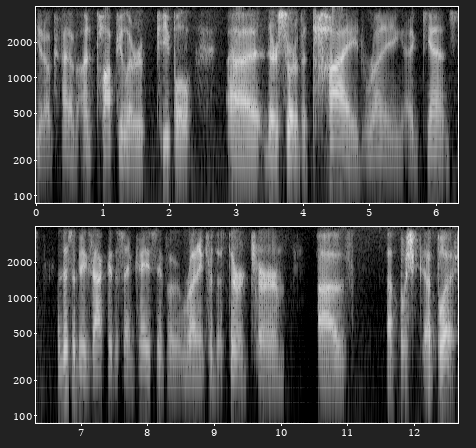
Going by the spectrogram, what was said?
you know kind of unpopular people, uh, there's sort of a tide running against. And this would be exactly the same case if we were running for the third term of a Bush. A Bush.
